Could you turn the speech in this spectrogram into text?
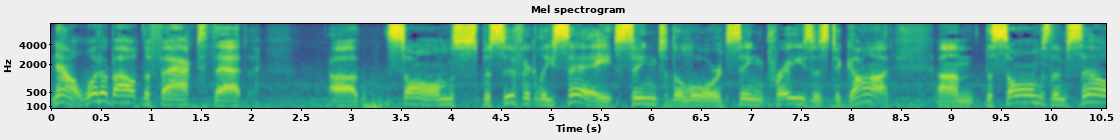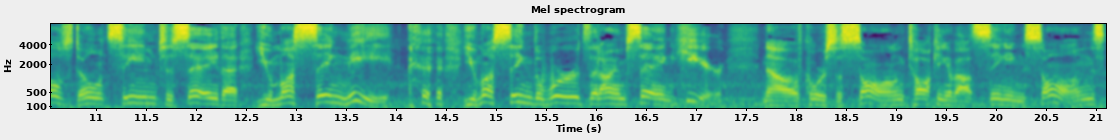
Now, what about the fact that uh, Psalms specifically say, sing to the Lord, sing praises to God? Um, the Psalms themselves don't seem to say that you must sing me, you must sing the words that I'm saying here. Now, of course, a song talking about singing songs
